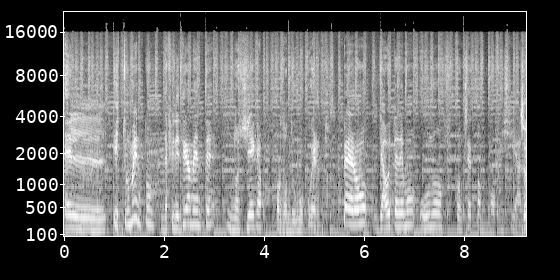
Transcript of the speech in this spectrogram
El instrumento definitivamente nos llega por donde hubo puerto. Pero ya hoy tenemos unos conceptos oficiales. So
